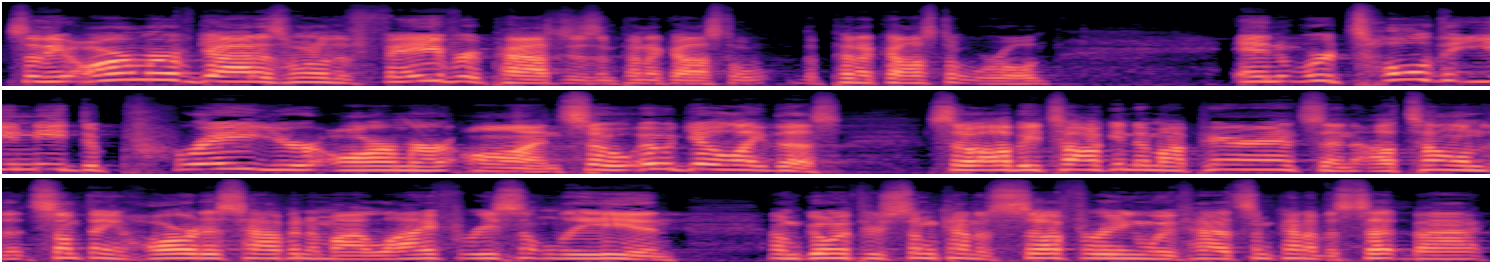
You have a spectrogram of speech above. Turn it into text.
So the armor of God is one of the favorite passages in Pentecostal, the Pentecostal world. And we're told that you need to pray your armor on. So it would go like this. So I'll be talking to my parents and I'll tell them that something hard has happened in my life recently and I'm going through some kind of suffering, we've had some kind of a setback,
